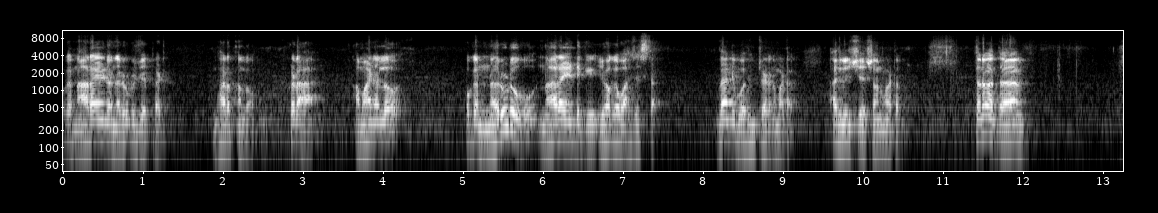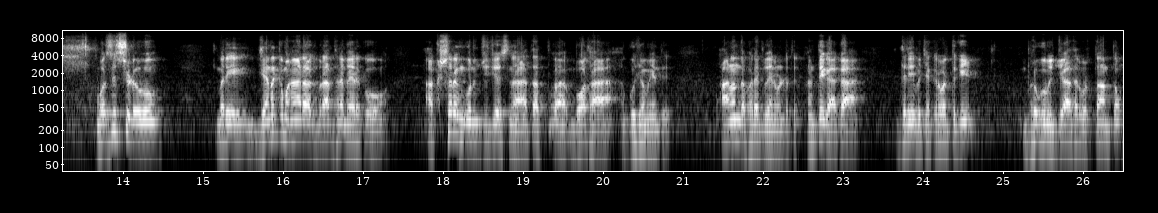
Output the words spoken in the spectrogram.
ఒక నారాయణుడు నరుడు చెప్పాడు భారతంలో. ఇక్కడ రామాయణంలో ఒక నరుడు నారాయణుడికి యోగ వాసిష్ట దాన్ని బోధించాడు అనమాట అది విశేషం అనమాట తర్వాత వశిష్ఠుడు మరి జనక మహారాజు ప్రార్థన మేరకు అక్షరం గురించి చేసిన తత్వ బోధ గుహ్యమైంది. ఉండదు అంతేగాక దిలీప చక్రవర్తికి భృగు విద్యాధర వృత్తాంతం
